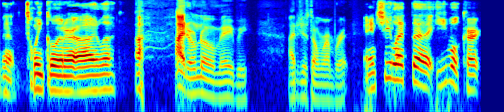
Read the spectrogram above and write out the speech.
that twinkle in her eye look. I don't know, maybe. I just don't remember it. And she let the evil Kirk.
